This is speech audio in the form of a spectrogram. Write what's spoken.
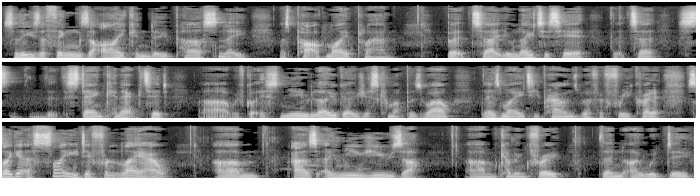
So these are things that I can do personally as part of my plan. But uh, you'll notice here that uh, staying connected, uh, we've got this new logo just come up as well. There's my £80 worth of free credit. So I get a slightly different layout um, as a new user um, coming through than I would do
